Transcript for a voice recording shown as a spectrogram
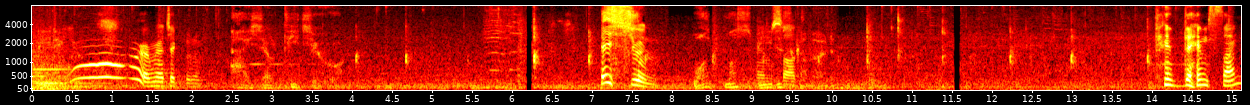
Oh, I'm gonna check for them. I shall teach you Hey, what must be I'm discovered. Damn son.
